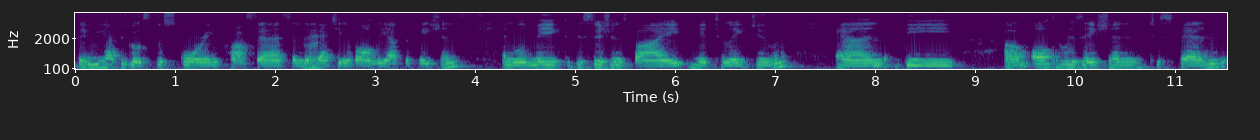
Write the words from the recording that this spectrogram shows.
Then we have to go through the scoring process and the Right. vetting of all the applications. And we'll make decisions by mid to late June. And the um, authorization to spend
